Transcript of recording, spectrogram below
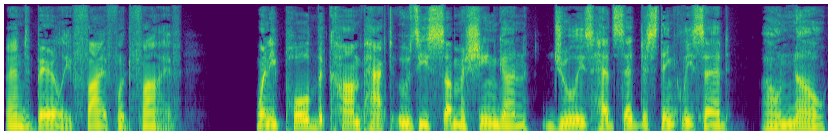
and barely five foot five. When he pulled the compact Uzi submachine gun, Julie's headset distinctly said, Oh no,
